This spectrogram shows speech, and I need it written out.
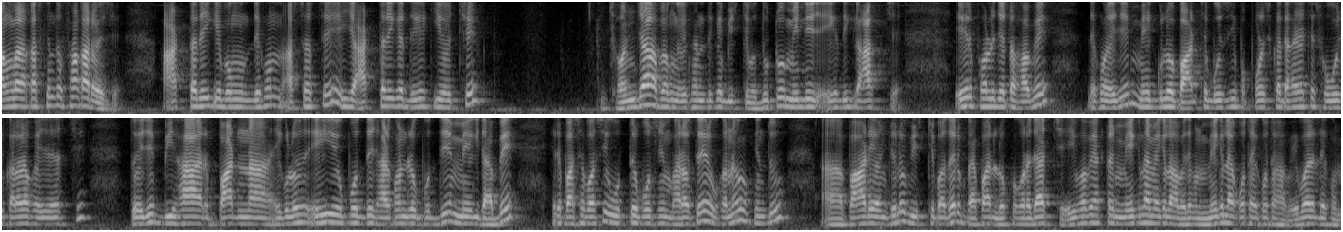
বাংলার আকাশ কিন্তু ফাঁকা রয়েছে। আট তারিখ এবং দেখুন, আস্তে আস্তে এই যে আট তারিখের দিকে কী হচ্ছে, ঝঞ্ঝা এবং এখান থেকে বৃষ্টিপাত, দুটো মিলিয়ে এদিকে আসছে। এর ফলে যেটা হবে দেখুন, এই যে মেঘগুলো বাড়ছে বুঝি পরিষ্কার দেখা যাচ্ছে, সবুজ কালার হয়ে যাচ্ছে। তো এই যে বিহার, পাটনা, এগুলো এই উপর দিয়ে, ঝাড়খণ্ডের উপর দিয়ে মেঘ যাবে। এর পাশাপাশি উত্তর পশ্চিম ভারতের ওখানেও কিন্তু পাহাড়ি অঞ্চলেও বৃষ্টিপাতের ব্যাপার লক্ষ্য করা যাচ্ছে। এইভাবে একটা মেঘলা মেঘলা হবে। দেখুন, মেঘলা কোথায় কোথায় হবে? এবারে দেখুন,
